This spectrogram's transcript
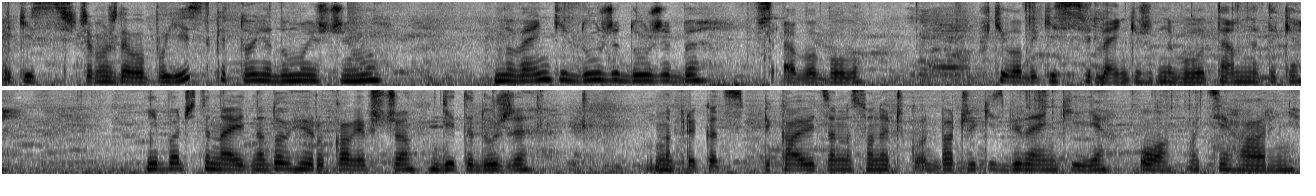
якісь ще, можливо, поїздки, то я думаю, що йому новенький дуже-дуже би треба було. Хотіла б якісь світленькі, щоб не було темне таке. І бачите, навіть на довгий рукав, якщо діти дуже, наприклад, спікаються на сонечко, от бачу, якісь біленькі є. О, оці гарні.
